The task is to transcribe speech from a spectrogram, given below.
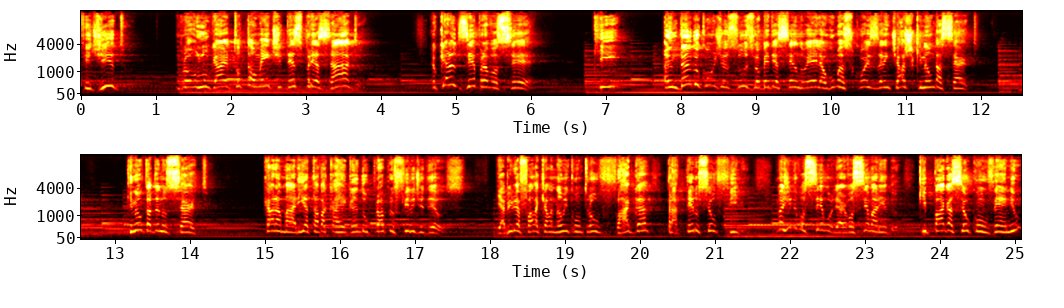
fedido, um lugar totalmente desprezado. Eu quero dizer para você que andando com Jesus e obedecendo Ele, algumas coisas a gente acha que não dá certo, que não está dando certo. Cara, Maria estava carregando o próprio Filho de Deus, e a Bíblia fala que ela não encontrou vaga para ter o seu filho. Imagine você, mulher, você, marido, que paga seu convênio,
